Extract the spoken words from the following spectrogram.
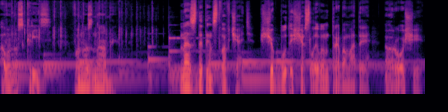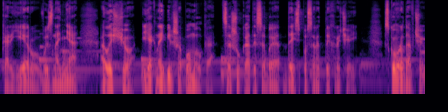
а воно скрізь, воно з нами. Нас з дитинства вчать, щоб бути щасливим, треба мати гроші, кар'єру, визнання. Але що, як найбільша помилка це шукати себе десь посеред тих речей. Сковорода вчив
